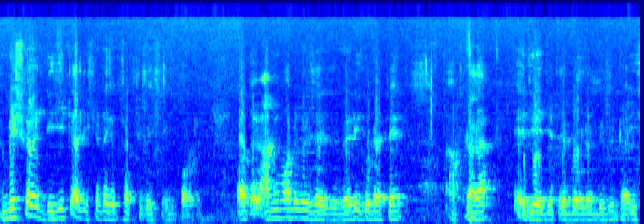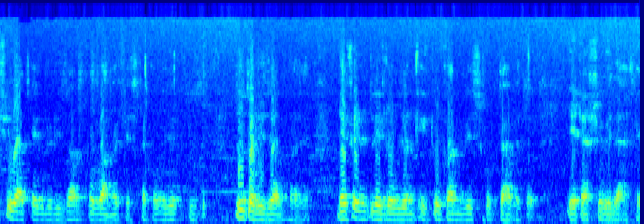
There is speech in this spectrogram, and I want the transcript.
বিশেষ করে ডিজিটাল সেটা কিন্তু সবচেয়ে বেশি ইম্পর্টেন্ট অতএব আমি মনে করি যে ভেরি গুড একটা আপনারা এই যে যেটা বললেন, বিভিন্ন ইস্যু আছে, এগুলো রিজলভ করব, আমরা চেষ্টা করব যে দ্রুত- রিজলভ হয় ডেফিনেটলি লোকজনকে একটু কনভিন্স করতে হবে তো এটা সুবিধা আছে।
